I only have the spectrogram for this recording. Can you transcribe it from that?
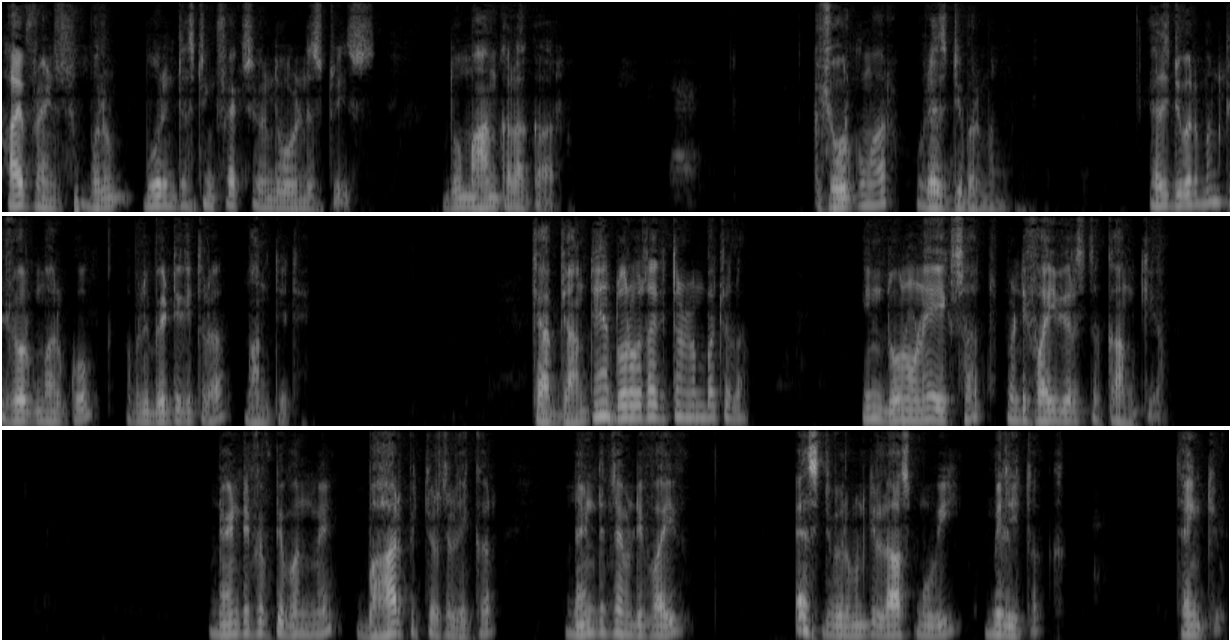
Hi friends more interesting facts in the world industries दो महान कलाकार किशोर कुमार और S D Burman S D Burman Kishore Kumar को अपने बेटे की तरह मानते थे। क्या आप जानते हैं दोनों का साथ कितना लंबा चला? इन दोनों ने एक साथ 25 ईयर्स तक काम किया। 1951 में बाहर पिक्चर से लेकर 1975 एस डी बर्मन की लास्ट मूवी मिली तक। Thank you.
